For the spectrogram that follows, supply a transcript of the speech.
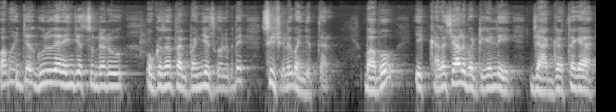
పాపం ఏం చేస్తారు గురువుగారు ఏం చేస్తుంటారు? ఒక్కసారి తను పని చేసుకోలేకపోతే శిష్యులకు పని చెప్తారు. బాబు ఈ కలశాలు పట్టుకెళ్ళి జాగ్రత్తగా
